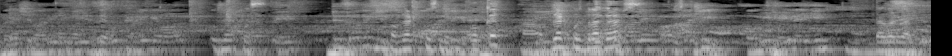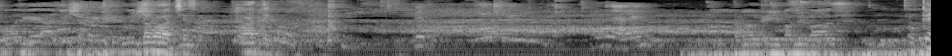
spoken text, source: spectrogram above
मैं शिवानी ने ये ज़रूर करेंगे और उस बात पे ब्लड पुश ले ओके हाँ ब्लड पुश ब्लड ही रहेगी दगड़ जाए ही दबाओ अच्छे से बात देखो बल्लेबाज ओके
